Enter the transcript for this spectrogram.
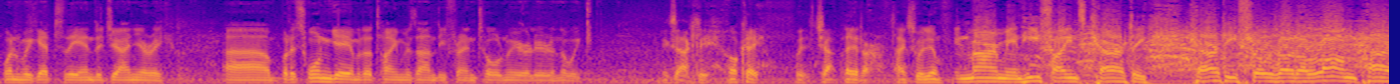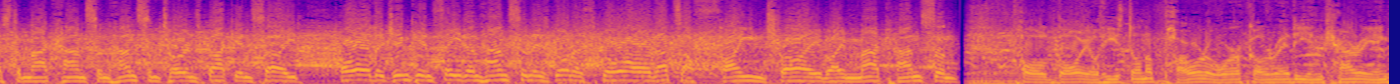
when we get to the end of January. Uh, but it's one game at a time, as Andy Friend told me earlier in the week. Exactly. Okay, we'll chat later. Thanks, William. In Marmion, he finds Carty. Carty throws out a long pass to Mack Hansen. Hansen turns back inside. Oh, the jinking feet, and Hansen is going to score. That's a fine try by Mack Hansen. Paul Boyle, he's done a power of work already in carrying.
